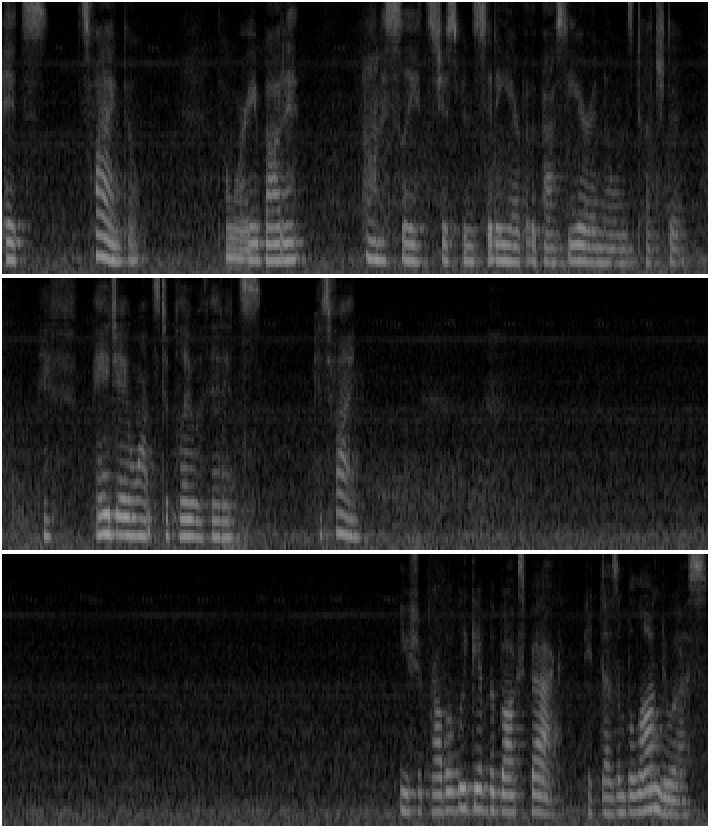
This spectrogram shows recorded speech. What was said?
it's it's fine. Don't don't worry about it. Honestly, it's just been sitting here for the past year and no one's touched it. If AJ wants to play with it, it's it's fine. You should probably give the box back. It doesn't belong to us.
